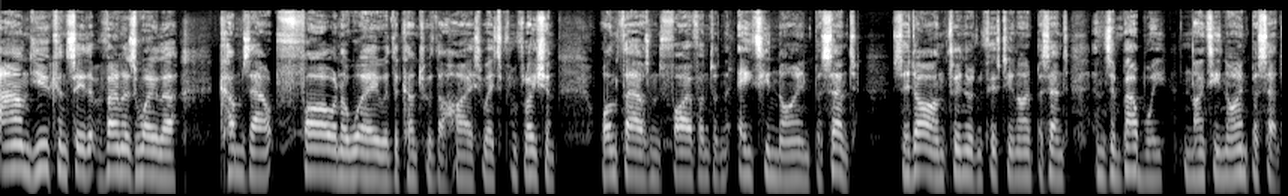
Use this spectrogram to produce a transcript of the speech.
And you can see that Venezuela comes out far and away with the country with the highest rate of inflation 1,589%. Sudan, 359%, and Zimbabwe, 99%.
